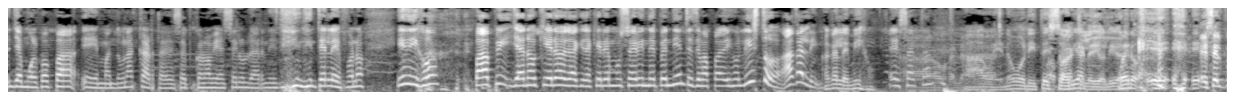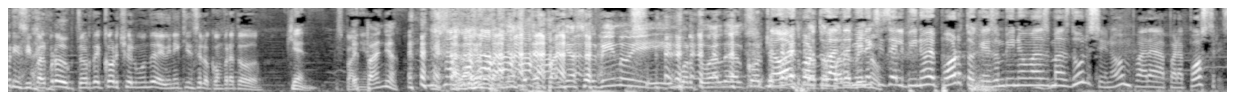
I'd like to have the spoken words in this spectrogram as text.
llamó al papá, eh, mandó una carta, de esa época no había celular ni, ni teléfono, y dijo, papi, ya no quiero, ya, ya queremos ser independientes. El papá dijo, listo, hágale. Hágale, mijo. Exactamente. Ah, bueno, bonita Papá historia. que le dio. Bueno, eh, eh, Es el principal productor de corcho del mundo. y Adivine quién se lo compra todo. ¿quién? España. España. España, España hace el vino y, y Portugal le da el corcho. No, para- en Portugal el también existe el vino de Porto, que es un vino más, más dulce, ¿no? Para, para postres.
